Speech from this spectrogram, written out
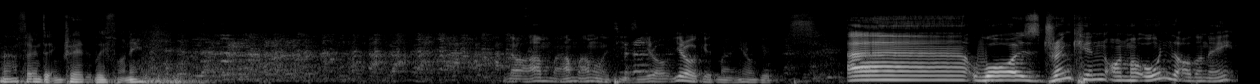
I found it incredibly funny. No, I'm, I'm, I'm only teasing. You're all, you're all good, man. You're all good. Uh, was drinking on my own the other night.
